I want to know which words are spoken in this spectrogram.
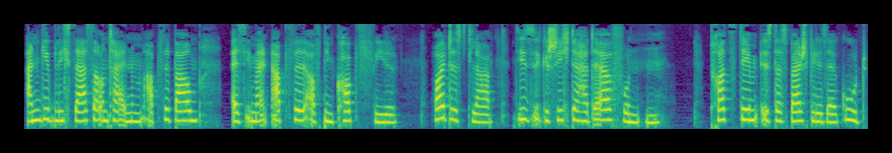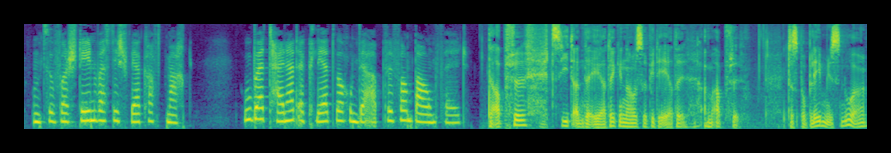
Angeblich saß er unter einem Apfelbaum, als ihm ein Apfel auf den Kopf fiel. Heute ist klar, diese Geschichte hat er erfunden. Trotzdem ist das Beispiel sehr gut, um zu verstehen, was die Schwerkraft macht. Hubert Teinert erklärt, warum der Apfel vom Baum fällt. Der Apfel zieht an der Erde genauso wie die Erde am Apfel. Das Problem ist nur,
